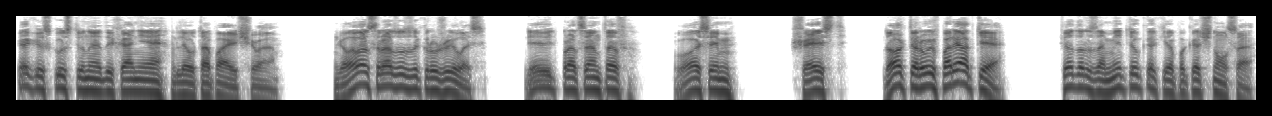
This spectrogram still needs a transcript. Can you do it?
как искусственное дыхание для утопающего. Голова сразу закружилась. Девять процентов, восемь, шесть. «Доктор, вы в порядке?» Федор заметил, как я покачнулся.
